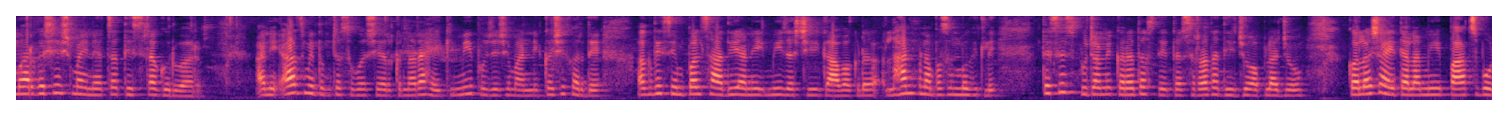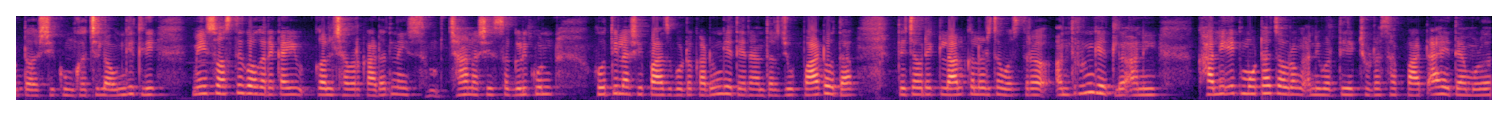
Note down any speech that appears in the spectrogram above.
मार्गशीर्ष महिन्याचा तिसरा गुरुवार. आणि आज मी तुमच्यासोबत शेअर करणार आहे की मी पूजेची मांडणी कशी करते. अगदी सिंपल साधी आणि मी जशी गावाकडं लहानपणापासून बघितली तसेच पूजा मी करत असते. तर सर्वात आधी जो आपला जो कलश आहे त्याला मी पाच बोटं अशी कुंकाची लावून घेतली. मी स्वस्तिक वगैरे काही कलशावर काढत नाही. छान अशी सगळीकून होतील अशी पाच बोटं काढून घेते. नंतर जो पाट होता त्याच्यावर एक लाल कलरचं वस्त्र अंथरून घेतलं आणि खाली एक मोठा चौरंग आणि वरती एक छोटासा पाट आहे. त्यामुळं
